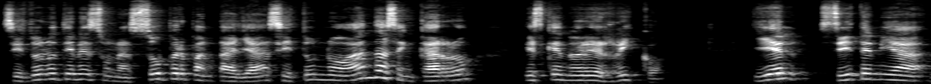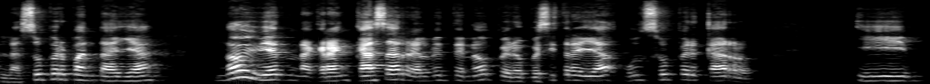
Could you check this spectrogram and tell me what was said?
si tú no tienes una super pantalla, si tú no andas en carro, es que no eres rico. Y él sí tenía la super pantalla, no vivía en una gran casa, realmente no, pero pues sí traía un super carro. Y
